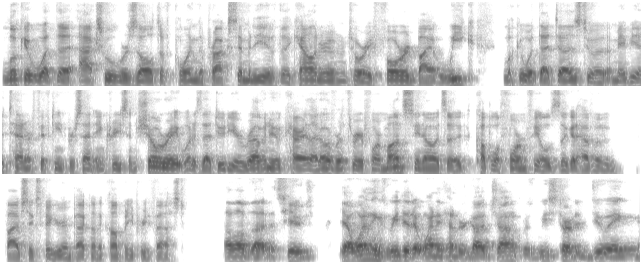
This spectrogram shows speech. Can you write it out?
look at what the actual result of pulling the proximity of the calendar inventory forward by a week. Look at what that does to a, maybe a 10 or 15% increase in show rate. What does that do to your revenue? Carry that over three or four months you know it's a couple of form fields that could have a five six figure impact on a company pretty fast. I love that. It's huge. Yeah one of the things we did at 1-800-got-junk was we started doing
